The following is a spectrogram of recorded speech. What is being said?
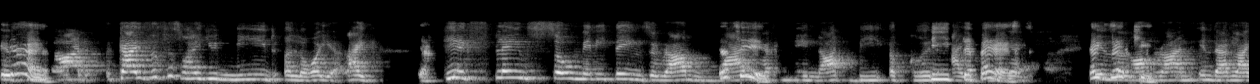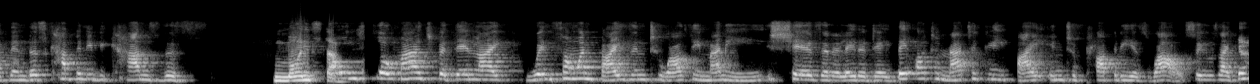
it's Yeah. not. Guys, this is why you need a lawyer. Like, Yeah. he explains so many things around That's why it. that may not be a good Be the idea best. in the long run. In that, like, then this company becomes this Monster. so much, but then like when someone buys into wealthy money, shares at a later date, they automatically buy into property as well. So it was like, Yeah.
